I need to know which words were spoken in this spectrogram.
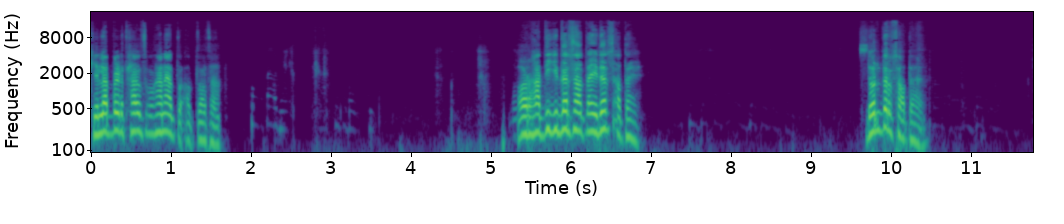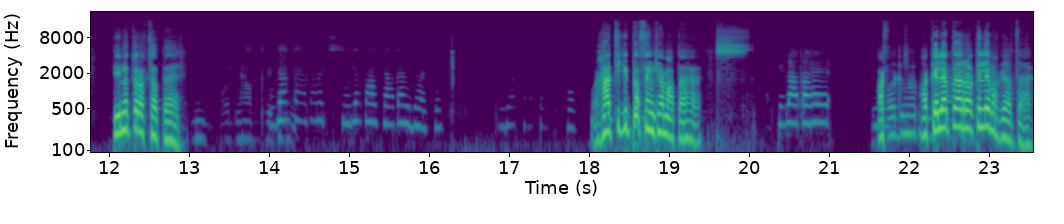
केला तो पेड़ था उसको खाना आता आता था। और हाथी किधर से आता है? इधर से आता है। दोनों तरफ़ से आता है। तीनों तरफ़ से आता है। हाथी कितना संख्या में आता है? अकेला आता आता है और अकेले भाग जाता है।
